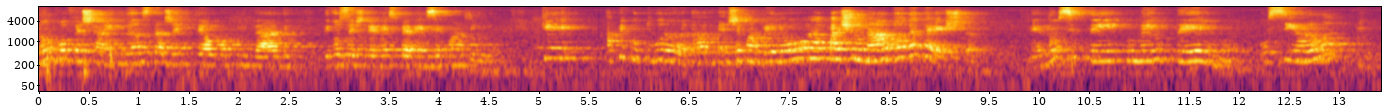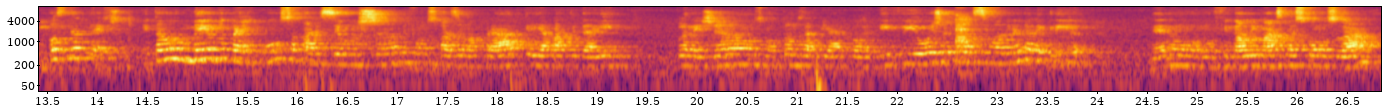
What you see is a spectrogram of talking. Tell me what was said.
não vou fechar ainda antes da gente ter a oportunidade de vocês terem uma experiência com a abelha. Porque a apicultura, a, mexer com a abelha, ou é apaixonado ou detesta. Né? Não se tem um meio termo. Ou se ama ou se detesta. Então, no meio do percurso, apareceu um enxame, fomos fazer uma prática e a partir daí planejamos, montamos a piada coletivo e hoje eu tenho assim, uma grande alegria. Né? No, no, final de março nós fomos lá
